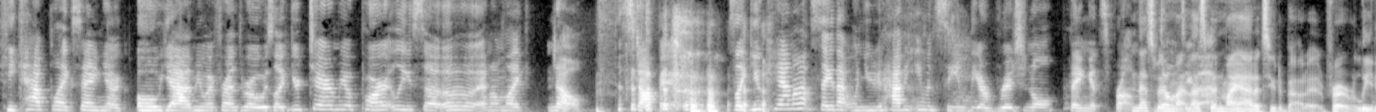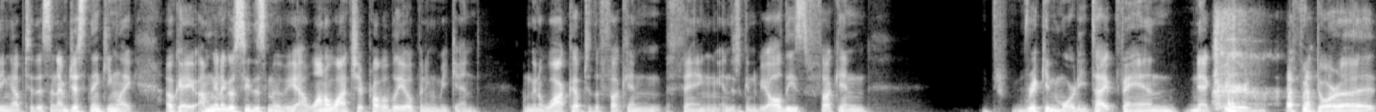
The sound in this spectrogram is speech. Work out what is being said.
he kept like saying like, "Oh yeah, me and my friends were always like, you're tearing me apart, Lisa," uh, and I'm like, "No, stop it." It's like you cannot say that when you haven't even seen the original thing it's from. And that's been Don't my that's that. been my attitude about it for leading up to this. And I'm just thinking like, okay, I'm gonna go see this movie. I want to watch it probably opening weekend. I'm gonna walk up to the fucking thing, and there's gonna be all these fucking Rick and Morty type fan neckbeard fedora.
